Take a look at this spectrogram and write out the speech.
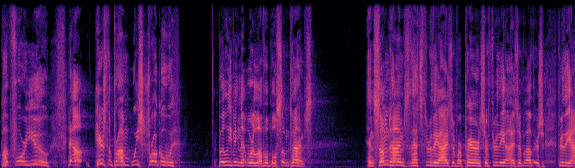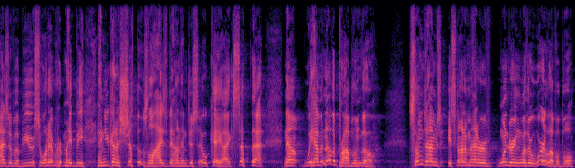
but for you. Now, here's the problem we struggle with believing that we're lovable sometimes. And sometimes that's through the eyes of our parents or through the eyes of others, through the eyes of abuse, whatever it may be. And you got to shut those lies down and just say, okay, I accept that. Now, we have another problem though. Sometimes it's not a matter of wondering whether we're lovable,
